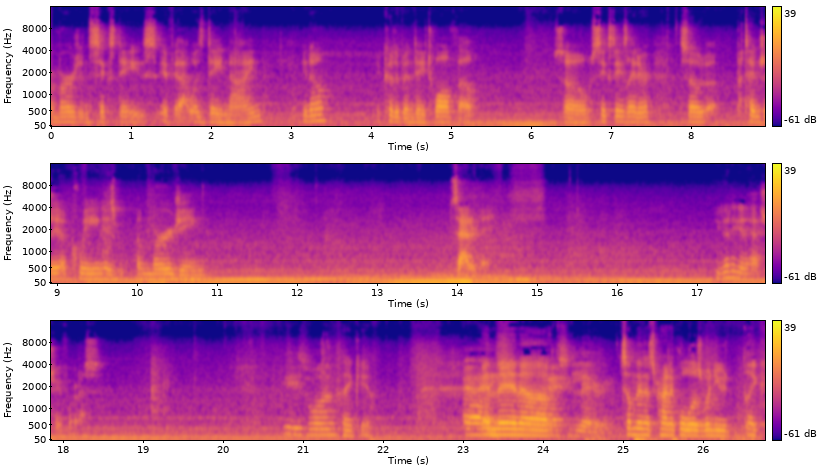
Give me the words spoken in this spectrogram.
emerge in six days. If that was day nine, you know, it could have been day twelve though. So six days later, so potentially a queen is emerging Saturday. You gotta get an ashtray for us. here's one. Thank you. And then uh, something that's kind of cool is when you like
